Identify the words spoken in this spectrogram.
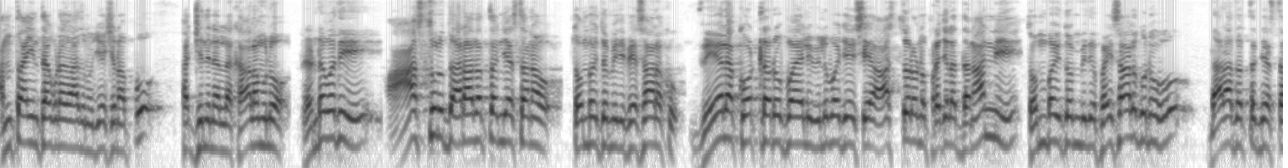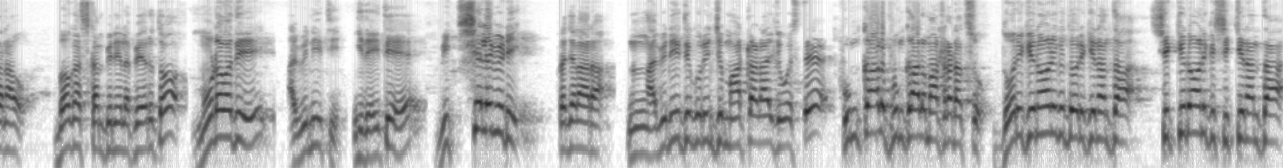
అంతా ఇంత కూడా కాదు నువ్వు చేసిన అప్పు. పద్దెనిమిది నెలల కాలంలో. రెండవది ఆస్తులు దారాదత్తం చేస్తున్నావు తొంభై తొమ్మిది పైసాలకు. వేల కోట్ల రూపాయలు విలువ చేసే ఆస్తులను ప్రజల ధనాన్ని తొంభై తొమ్మిది పైసాలకు నువ్వు దారాదత్తం చేస్తున్నావు. బోగస్ కంపెనీల పేరుతో మూడవది అవినీతి. ఇదైతే విచ్చలవిడి ప్రజలారా. అవినీతి గురించి మాట్లాడాల్సి వస్తే పుంకాలు పుంకాలు మాట్లాడచ్చు. దొరికినోనికి దొరికినంత సిక్కినోనికి సిక్కినంత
